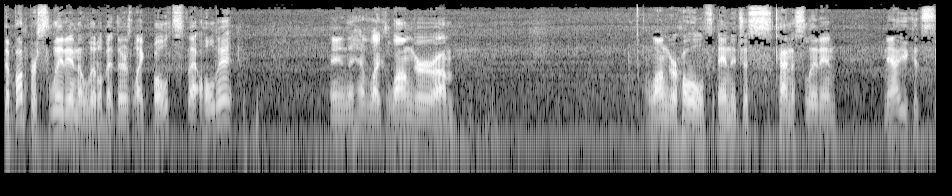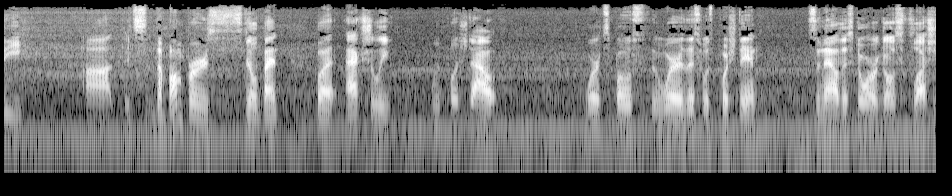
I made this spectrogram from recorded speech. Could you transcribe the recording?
The bumper slid in a little bit. There's like bolts that hold it, and they have like longer um, longer holes, and it just kind of slid in. Now you can see uh, it's the bumper is still bent, but actually we pushed out where it's supposed to, where this was pushed in. So now this door goes flush.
